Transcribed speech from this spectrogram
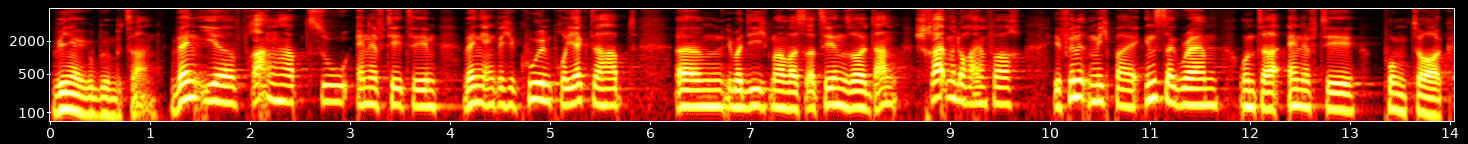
weniger Gebühren bezahlen. Wenn ihr Fragen habt zu NFT-Themen, wenn ihr irgendwelche coolen Projekte habt, ähm, über die ich mal was erzählen soll, dann schreibt mir doch einfach. Ihr findet mich bei Instagram unter nft.talk.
